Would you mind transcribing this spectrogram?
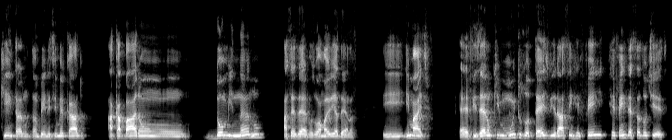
que entraram também nesse mercado acabaram dominando as reservas, ou a maioria delas. E, e mais, é, fizeram que muitos hotéis virassem refém, reféns dessas OTAs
